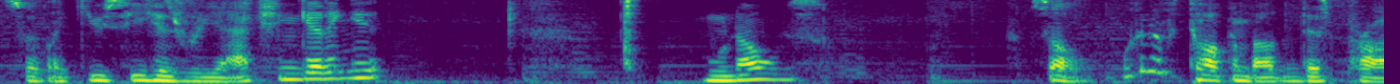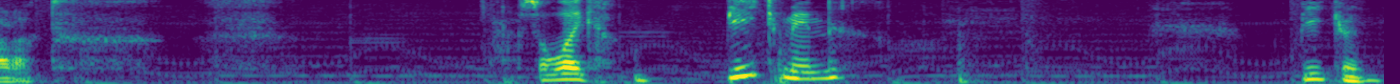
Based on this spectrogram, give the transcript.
so like you see his reaction getting it. Who knows? So we're gonna be talking about this product. So like Beekman, Beekman,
